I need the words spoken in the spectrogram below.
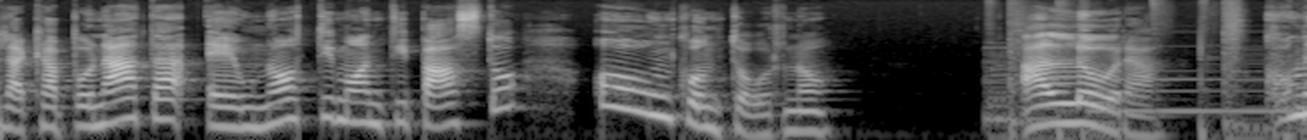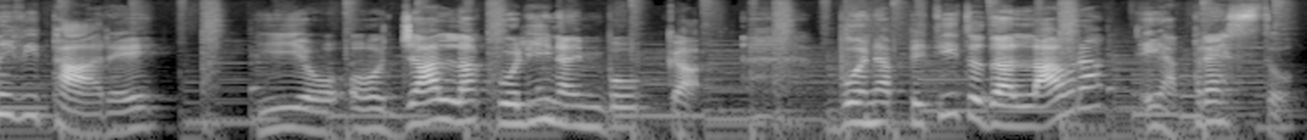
La caponata è un ottimo antipasto o un contorno. Allora, come vi pare? Io ho già l'acquolina in bocca. Buon appetito da Laura e a presto!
